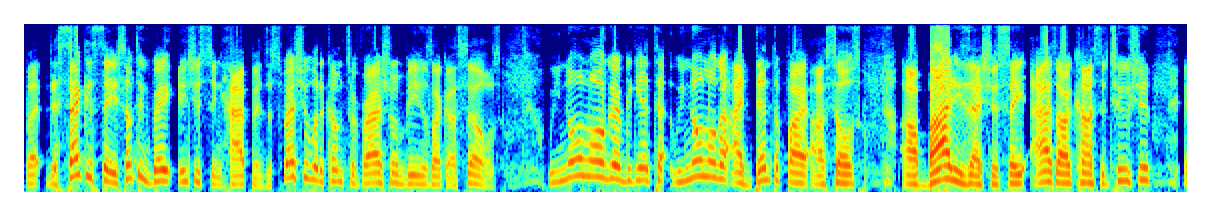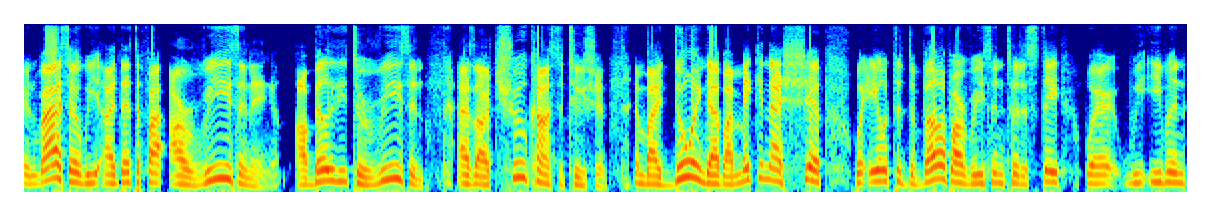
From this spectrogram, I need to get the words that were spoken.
But the second stage, something very interesting happens, especially when it comes to rational beings like ourselves. We no longer begin to, we no longer identify ourselves, our bodies, I should say, as our constitution, and rather we identify our reasoning, our ability to reason as our true constitution. And by doing that, by making that shift, we're able to develop our reason to the state where we even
